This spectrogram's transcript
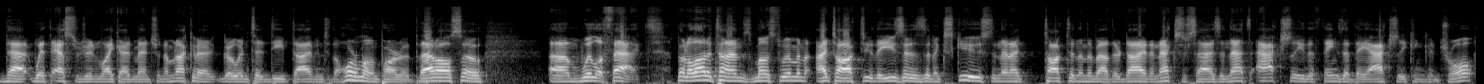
that with estrogen, like I mentioned, I'm not going to go into deep dive into the hormone part of it, but that also um, will affect. But a lot of times, most women I talk to, they use it as an excuse, and then I talk to them about their diet and exercise, and that's actually the things that they actually can control.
